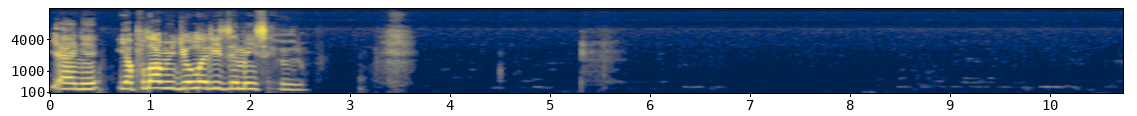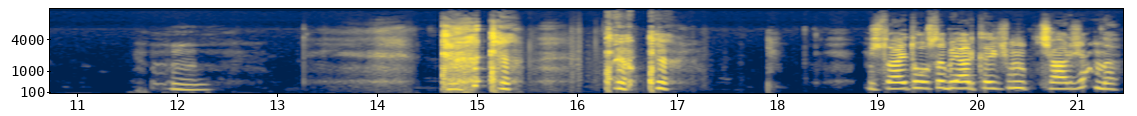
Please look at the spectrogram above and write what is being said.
yani yapılan videoları izlemeyi seviyorum. Hmm. Müsait olsa bir arkadaşımı çağıracağım da.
